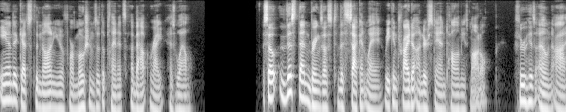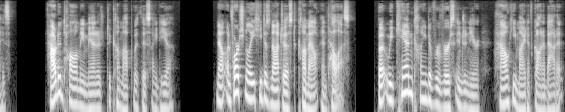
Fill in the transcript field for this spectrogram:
and it gets the non uniform motions of the planets about right as well. So, this then brings us to the second way we can try to understand Ptolemy's model through his own eyes. How did Ptolemy manage to come up with this idea? Now, unfortunately, he does not just come out and tell us, but we can kind of reverse engineer how he might have gone about it.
